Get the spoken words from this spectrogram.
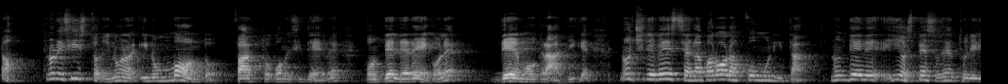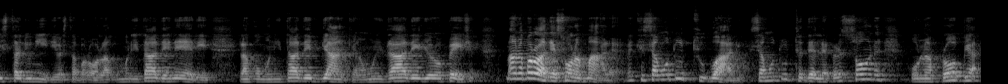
No, non esistono in, una, in un mondo fatto come si deve, con delle regole democratiche, non ci deve essere la parola comunità. Deve, io spesso sento negli Stati Uniti questa parola, la comunità dei neri, la comunità dei bianchi, la comunità degli europei, cioè, ma è una parola che suona male, perché siamo tutti uguali, siamo tutte delle persone con una propria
